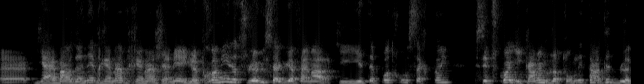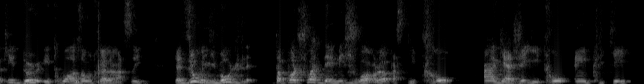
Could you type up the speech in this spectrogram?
il abandonnait vraiment, vraiment jamais. Le premier, là, tu l'as vu que ça lui a fait mal, qu'il n'était pas trop certain. Puis, sais-tu quoi, il est quand même retourné, tenter de bloquer deux et trois autres lancés. Tu as dit au niveau, tu n'as pas le choix d'aimer ce joueur-là parce qu'il est trop engagé, il est trop impliqué.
